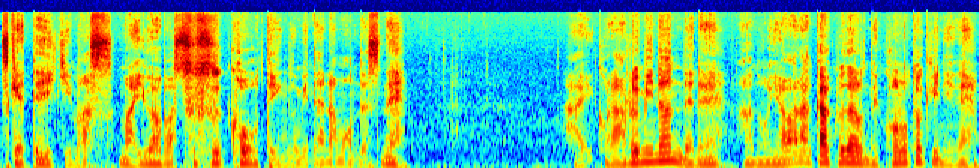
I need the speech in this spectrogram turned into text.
つけていきます。まあ、いわばすすコーティングみたいなもんですね。はい、これアルミなんでね、あの、柔らかくなるんで、この時にね、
